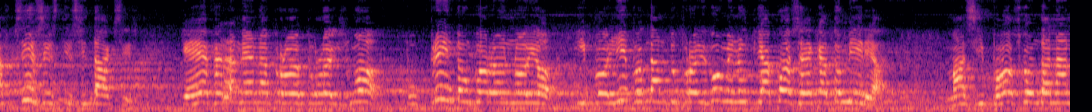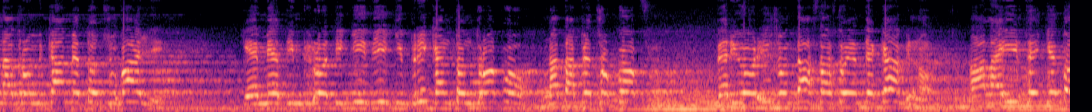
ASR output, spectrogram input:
αυξήσεις στις συντάξεις και έφεραν ένα προεπιλογισμό που πριν τον κορονοϊό υπολείπονταν του προηγούμενου 200 εκατομμύρια. Μας υπόσχονταν αναδρομικά με το τσουβάλι και με την πιλωτική δίκη βρήκαν τον τρόπο να τα πετσοκόψουν, περιορίζοντάς τα στο εντεκάμινο αλλά ήρθε και το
